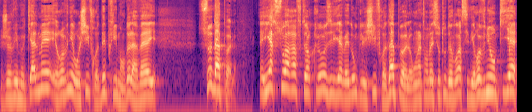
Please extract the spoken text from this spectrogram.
je vais me calmer et revenir aux chiffres déprimants de la veille, ceux d'Apple. Hier soir, after close, il y avait donc les chiffres d'Apple. On attendait surtout de voir si les revenus enquillaient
